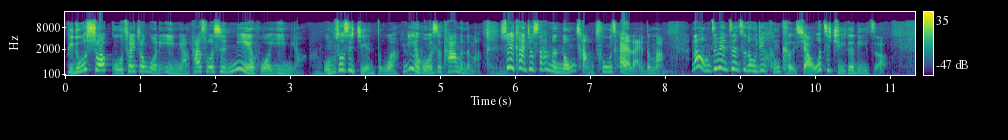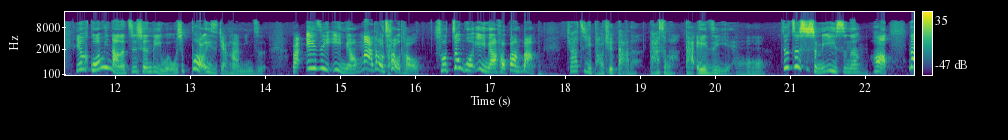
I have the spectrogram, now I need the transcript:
比如说鼓吹中国的疫苗，他说是灭活疫苗，我们说是减毒啊，灭活是他们的嘛，所以看就是他们的农场出菜来的嘛。那我们这边政治人物就很可笑，我只举一个例子啊、哦。有个国民党的资深立委，我是不好意思讲他的名字，把 AZ 疫苗骂到臭头，说中国疫苗好棒棒，就他自己跑去打了，打什么？打 AZ 耶！哦，这这是什么意思呢？哈、嗯，那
